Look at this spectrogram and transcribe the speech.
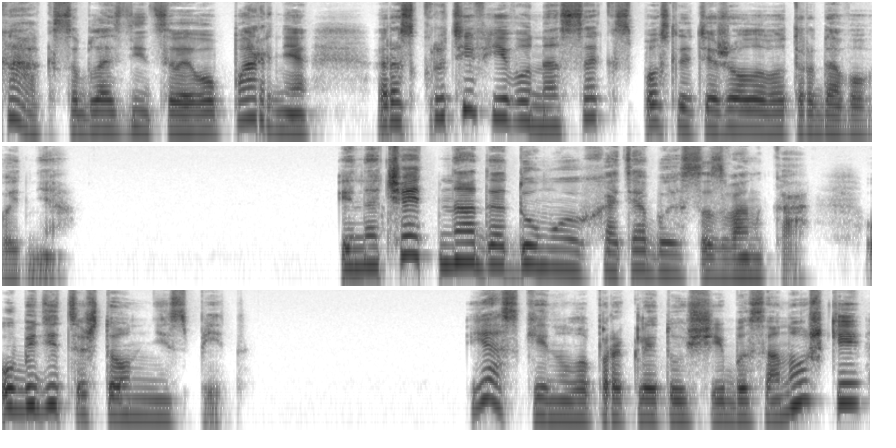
как соблазнить своего парня, раскрутив его на секс после тяжелого трудового дня. И начать надо, думаю, хотя бы со звонка, убедиться, что он не спит. Я скинула проклятущие босоножки,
